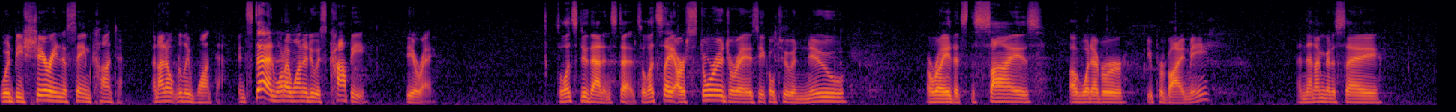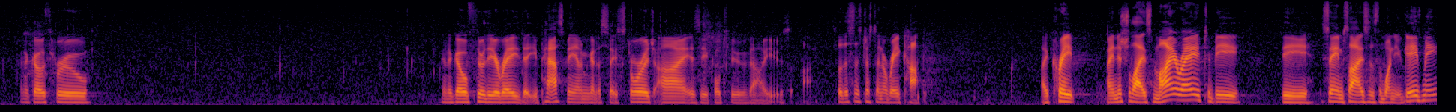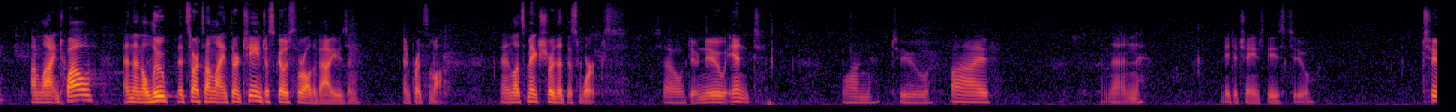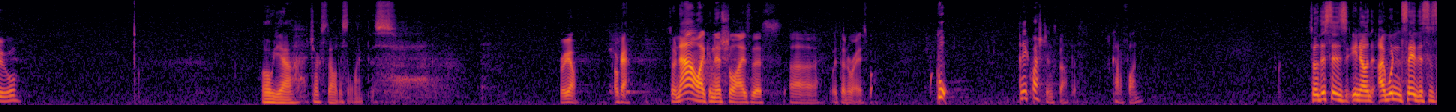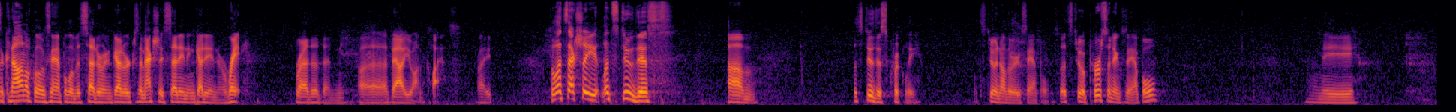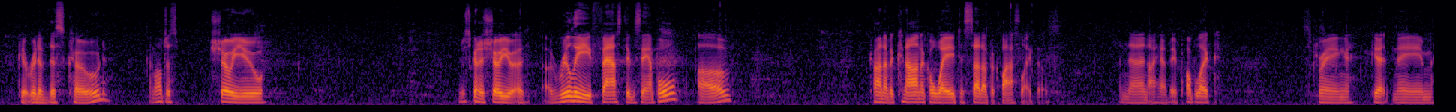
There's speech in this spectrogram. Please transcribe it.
would be sharing the same content. And I don't really want that. Instead, what I want to do is copy the array. So let's do that instead. So let's say our storage array is equal to a new array that's the size of whatever you provide me. And then I'm gonna say, I'm gonna go through, I'm gonna go through the array that you passed me, and I'm gonna say storage i is equal to values i. So this is just an array copy. I create, I initialize my array to be the same size as the one you gave me on line 12, and then the loop that starts on line 13 just goes through all the values and, and prints them off. And let's make sure that this works. So do new int, one, two, five, and then need to change these to two. Oh yeah, Checkstyle doesn't like this. Here we go. Okay. So now I can initialize this uh, with an array as well. Cool. Any questions about this? It's kind of fun. So this is, you know, I wouldn't say this is a canonical example of a setter and getter because I'm actually setting and getting an array rather than uh, a value on a class, right? So let's actually, let's do this, um, let's do this quickly. Let's do another example. So let's do a person example. Let me get rid of this code, and I'll just show you, I'm just gonna show you a, a really fast example of kind of a canonical way to set up a class like this. And then I have a public string get name,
